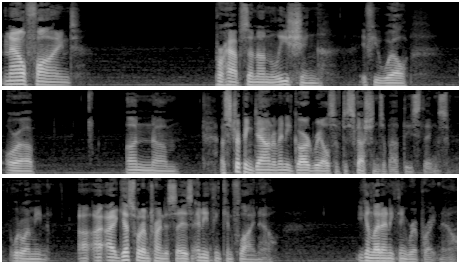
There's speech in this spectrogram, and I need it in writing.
now find perhaps an unleashing, if you will, or a un, um, a stripping down of any guardrails of discussions about these things. What do I mean? Uh, I, I guess what I'm trying to say is anything can fly now. You can let anything rip right now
